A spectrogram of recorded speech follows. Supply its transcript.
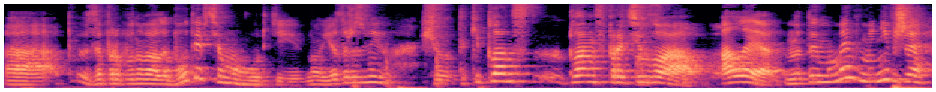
а, запропонували бути в цьому гурті, ну я зрозумів, що такий план план спрацював. Але на той момент мені вже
